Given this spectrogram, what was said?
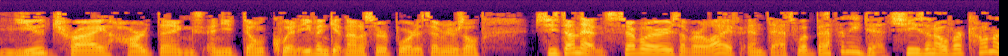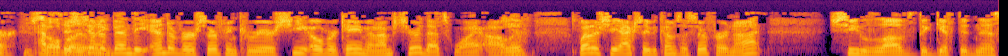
Mm. You try hard things and you don't quit. Even getting on a surfboard at seven years old. She's done that in several areas of her life, and that's what Bethany did. She's an overcomer. You This should have been the end of her surfing career. She overcame, and I'm sure that's why Olive, yeah. whether she actually becomes a surfer or not, she loves the giftedness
